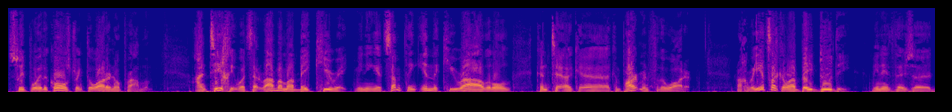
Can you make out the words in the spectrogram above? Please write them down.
Sweep away the coals, drink the water, no problem. Antichi, what's that? Rabama Bekire, meaning it's something in the kira, a little cont- uh, uh compartment for the water. Rabbi Dudi, meaning there's a,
